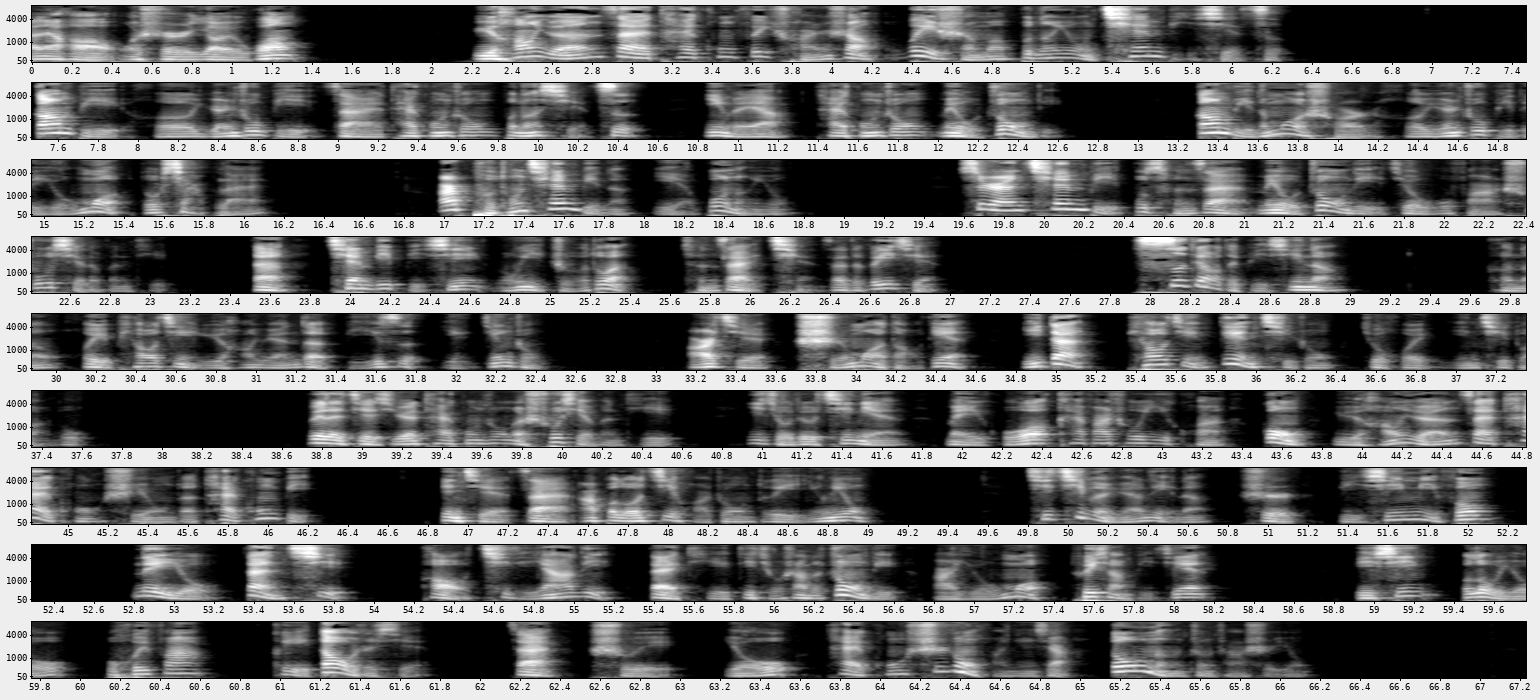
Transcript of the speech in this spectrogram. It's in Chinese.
大家好，我是耀有光。宇航员在太空飞船上为什么不能用铅笔写字？钢笔和圆珠笔在太空中不能写字，因为啊，太空中没有重力，钢笔的墨水和圆珠笔的油墨都下不来。而普通铅笔呢，也不能用。虽然铅笔不存在没有重力就无法书写的问题，但铅笔笔芯容易折断，存在潜在的危险。撕掉的笔芯呢？可能会飘进宇航员的鼻子、眼睛中，而且石墨导电，一旦飘进电器中，就会引起短路。为了解决太空中的书写问题，1967年，美国开发出一款供宇航员在太空使用的太空笔，并且在阿波罗计划中得以应用。其基本原理呢是笔芯密封，内有氮气，靠气体压力代替地球上的重力，把油墨推向笔尖。笔芯不漏油、不挥发，可以倒着写，在水、油、太空失重环境下都能正常使用。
